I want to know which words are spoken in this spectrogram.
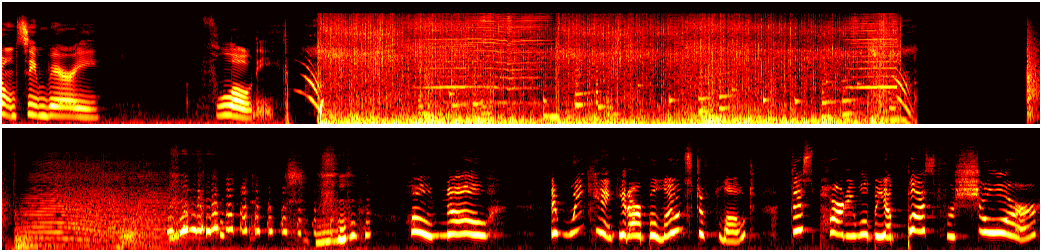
Don't seem very floaty. Oh no! If we can't get our balloons to float, this party will be a bust for sure!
